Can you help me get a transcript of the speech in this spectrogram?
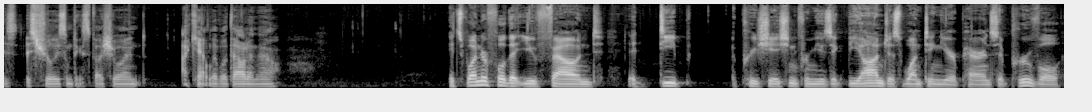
it's, it's truly something special. And I can't live without it now. It's wonderful that you've found a deep appreciation for music beyond just wanting your parents' approval.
